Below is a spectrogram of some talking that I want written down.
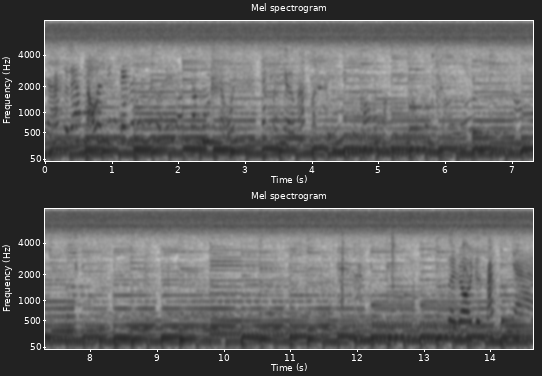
dạ. Mấy người đây không nổi em nó mấy người đây đâu rồi được bác chủ nhà.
